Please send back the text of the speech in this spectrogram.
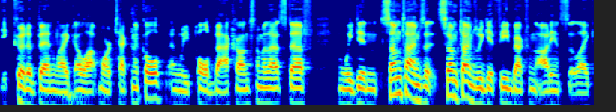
it could have been like a lot more technical and we pulled back on some of that stuff and we didn't sometimes that sometimes we get feedback from the audience that like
